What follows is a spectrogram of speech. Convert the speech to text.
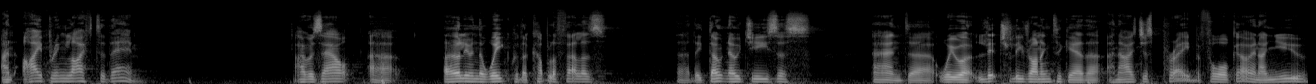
and I bring life to them. I was out uh, earlier in the week with a couple of fellas. Uh, they don't know Jesus. And uh, we were literally running together. And I just prayed before going. I knew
